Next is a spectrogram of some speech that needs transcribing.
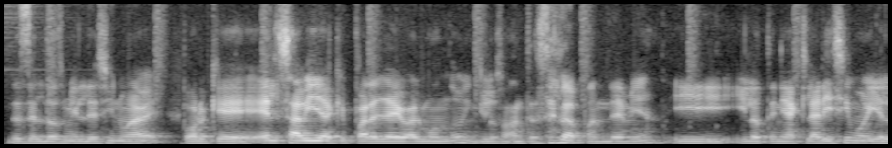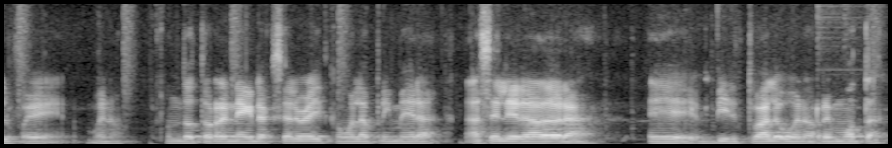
desde el 2019, porque él sabía que para allá iba el mundo, incluso antes de la pandemia, y, y lo tenía clarísimo y él fue, bueno, fundó Torre Negra Accelerate como la primera aceleradora eh, virtual o bueno, remota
